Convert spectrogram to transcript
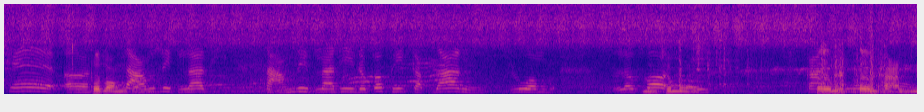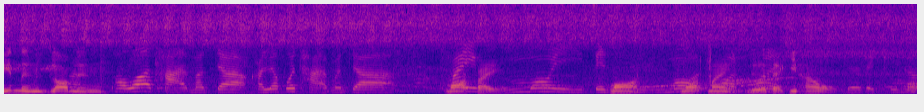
แค่เอ่อทดลองดูก่อน สามสิบนาทีสามสิบนาทีแล้วก็พลิกกลับด้านรวม แล้วหก็นึ่งชั่วโมง อีกการเติมเติมถ่านอีกนิดนึงอีกรอบนึง เพราะว่าถ่านมันจะเขาเรียกว่าถ่านมันจะมอดไปมอดเป็นมอดมอดไหมเหลือแต่ขี้เท่าเหลือแต่ขี้เท่า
